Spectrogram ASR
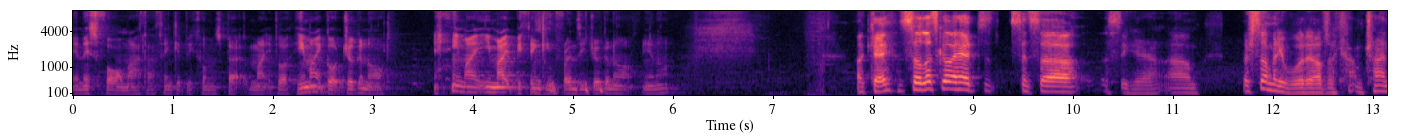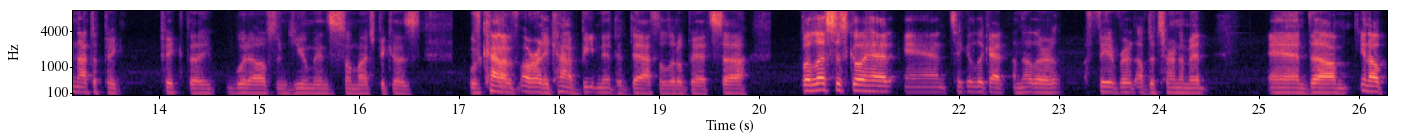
in this format, I think it becomes better. Mighty blow. He might go juggernaut. he might he might be thinking frenzy juggernaut. You know. Okay, so let's go ahead since uh let's see here. Um there's so many wood elves. I'm trying not to pick pick the wood elves and humans so much because we've kind of already kind of beaten it to death a little bit. So, but let's just go ahead and take a look at another favorite of the tournament. And um, you know,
